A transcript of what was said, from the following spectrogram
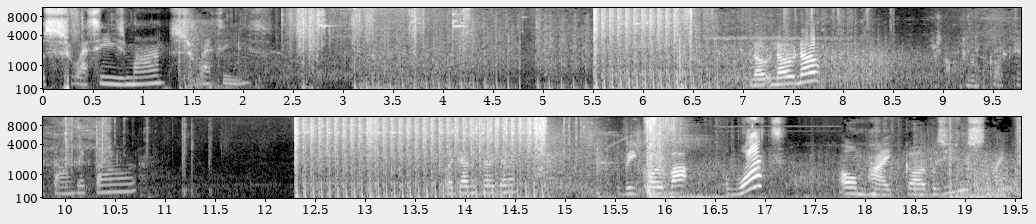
sweaties, man, sweaties. No, no, no. Oh my god, get down, get down. Again, again, again. We go back. What? Oh my god, was he even sniper?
